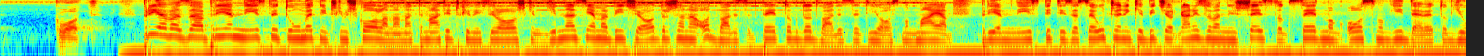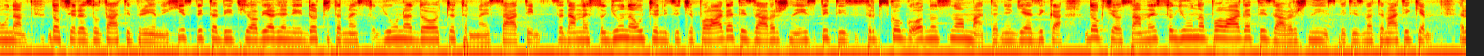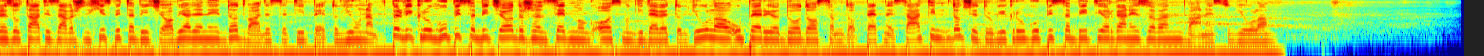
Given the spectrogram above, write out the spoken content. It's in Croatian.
kvote. Prijava za prijemni ispit u umetničkim školama, matematičkim i filološkim gimnazijama biće održana od 25. do 28. maja. Prijemni ispiti za sve učenike biće organizovani 6., 7., 8. i 9. juna, dok će rezultati prijemnih ispita biti objavljeni do 14. juna do 14 sati. 17. juna učenici će polagati završni ispit iz srpskog, odnosno maternjeg jezika, dok će 18. juna polagati završni ispit iz matematike. Rezultati završnih ispita biće objavljeni objavljeni do 25. juna. Prvi krug upisa biće održan 7., 8. i 9. jula u periodu od 8 do 15 sati, dok će drugi krug upisa biti organizovan 12. jula.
